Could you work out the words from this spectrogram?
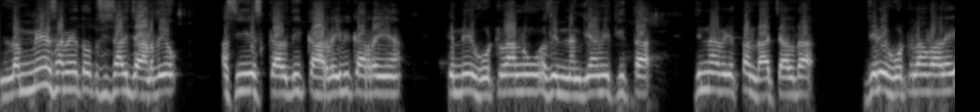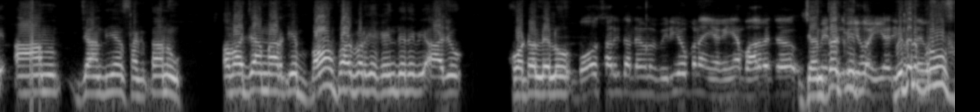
ਲੰਮੇ ਸਮੇਂ ਤੋਂ ਤੁਸੀਂ ਸਾਰੇ ਜਾਣਦੇ ਹੋ ਅਸੀਂ ਇਸ ਗੱਲ ਦੀ ਕਾਰਵਾਈ ਵੀ ਕਰ ਰਹੇ ਹਾਂ। ਕਿੰਨੇ ਹੋਟਲਾਂ ਨੂੰ ਅਸੀਂ ਨੰਗਿਆਂ ਵੀ ਕੀਤਾ ਜਿਨ੍ਹਾਂ ਵਿੱਚ ਧੰਦਾ ਚੱਲਦਾ। ਜਿਹੜੇ ਹੋਟਲਾਂ ਵਾਲੇ ਆਮ ਜਾਂਦੀਆਂ ਸੰਗਤਾਂ ਨੂੰ ਆਵਾਜ਼ਾਂ ਮਾਰ ਕੇ ਬਾਹੋਂ ਫੜ ਫੜ ਕੇ ਕਹਿੰਦੇ ਨੇ ਵੀ ਆ ਜਾਓ ਹੋਟਲ ਲੈ ਲਓ। ਬਹੁਤ ਸਾਰੀ ਤੁਹਾਡੇ ਵੱਲੋਂ ਵੀਡੀਓ ਬਣਾਈਆਂ ਗਈਆਂ ਬਾਅਦ ਵਿੱਚ ਜਨਤਕ meeting ਵੀ ਹੋਈ ਹੈ ਜੀ ਵਿਦਨ ਪ੍ਰੂਫ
